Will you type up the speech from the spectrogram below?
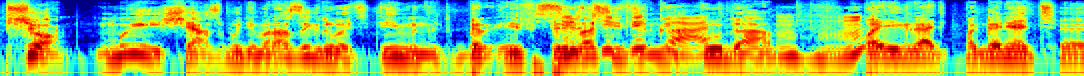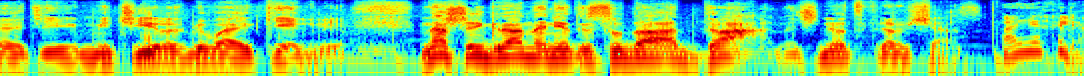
Все, мы сейчас будем разыгрывать именно пригласительный Сертификат. туда, поиграть, погонять э, эти мячи, разбивая кегли. Наша игра на нет и суда, да, начнется прямо сейчас. Поехали.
